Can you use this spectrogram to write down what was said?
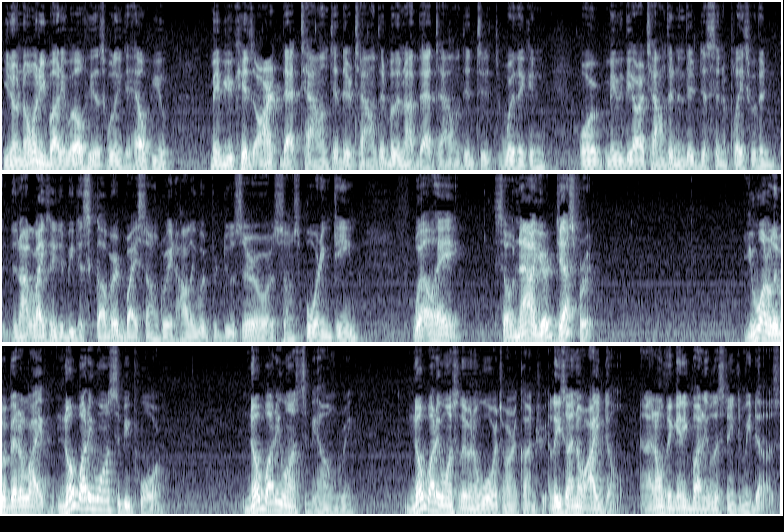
You don't know anybody wealthy that's willing to help you. Maybe your kids aren't that talented. They're talented, but they're not that talented to, to where they can or maybe they are talented and they're just in a place where they're, they're not likely to be discovered by some great Hollywood producer or some sporting team. Well, hey, so now you're desperate. You want to live a better life. Nobody wants to be poor. Nobody wants to be hungry. Nobody wants to live in a war torn country. At least I know I don't. And I don't think anybody listening to me does.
